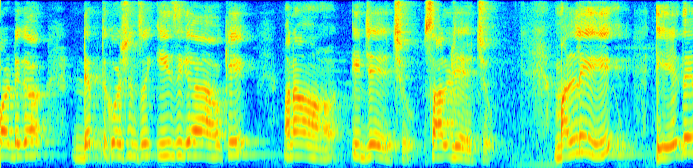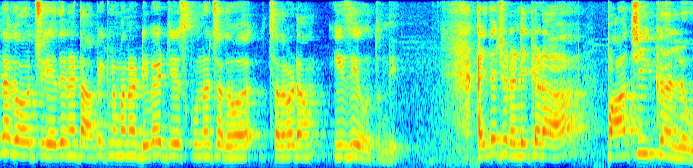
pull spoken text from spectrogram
పాటుగా డెప్త్ క్వశ్చన్స్ ఈజీగా ఓకే మనం ఇది చేయొచ్చు సాల్వ్ చేయొచ్చు. మళ్ళీ ఏదైనా కావచ్చు ఏదైనా టాపిక్ను మనం డివైడ్ చేసుకున్న చదవ చదవడం ఈజీ అవుతుంది. అయితే చూడండి ఇక్కడ పాచికలు.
